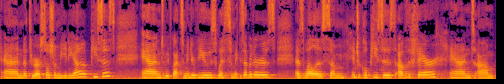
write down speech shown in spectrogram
and through our social media pieces. And we've got some interviews with some exhibitors, as well as some integral pieces of the fair. And um,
